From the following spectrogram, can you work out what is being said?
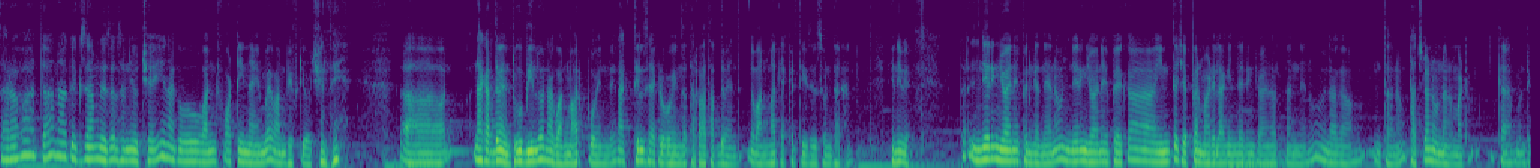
తర్వాత నాకు ఎగ్జామ్ రిజల్ట్స్ అన్నీ వచ్చాయి. నాకు one forty nine by one fifty వచ్చింది. నాకు అర్థమైంది. టూ బీలో నాకు వన్ మార్క్ పోయింది. నాకు తెలిసి ఎక్కడ పోయిందో తర్వాత అర్థమైంది. వన్ మార్క్ ఎక్కడ తీసేసి ఉంటారని. ఎనీవే. తర్వాత ఇంజనీరింగ్ జాయిన్ అయిపోయాను కదా నేను. ఇంజనీరింగ్ జాయిన్ అయిపోయాక ఇంతే చెప్పాను మాట ఇలాగ ఇంజనీరింగ్ జాయిన్ అవుతున్నాను నేను. ఇలాగా ఉంటాను. టచ్లోనే ఉన్నాను అనమాట అంటే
